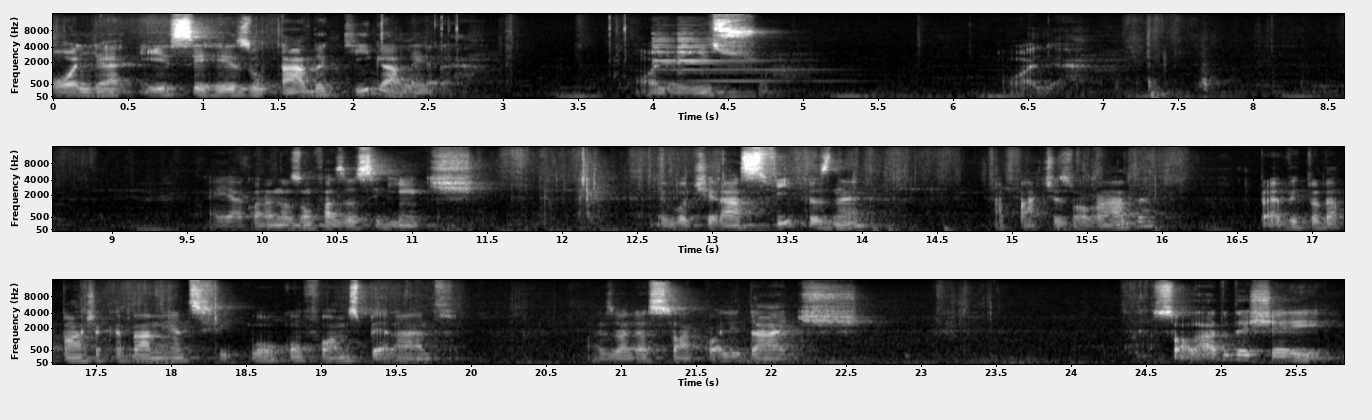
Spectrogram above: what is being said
Olha esse resultado aqui, galera. Olha isso. Olha. Aí agora nós vamos fazer o seguinte. Eu vou tirar as fitas, né? A parte isolada. Para ver toda a parte de acabamento se ficou conforme esperado. Mas olha só a qualidade. Solado deixei,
